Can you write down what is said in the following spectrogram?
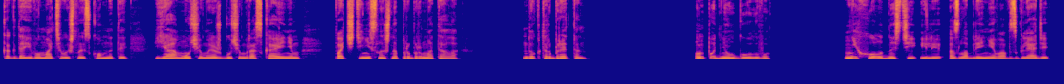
Когда его мать вышла из комнаты, я, мучимая жгучим раскаянием, почти неслышно пробормотала. «Доктор Бреттон». Он поднял голову, ни холодности или озлобления во взгляде,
